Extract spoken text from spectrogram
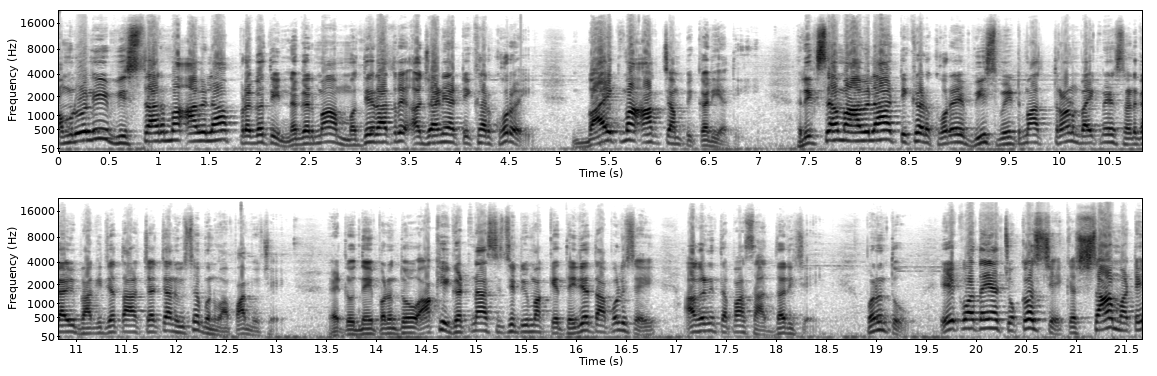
અમરોલી વિસ્તારમાં આવેલા પ્રગતિ નગરમાં મધ્યરાત્રે અજાણ્યા ટીખરખોરોએ બાઇકમાં આગ ચાંપી કરી હતી. રિક્ષામાં આવેલા ટીખરખોરે વીસ મિનિટમાં ત્રણ બાઇકને સળગાવી ભાગી જતા ચર્ચાનો વિષય બનવા પામ્યો છે. એટલું જ નહીં, પરંતુ આખી ઘટના સીસીટીવીમાં કેદ થઈ જતા પોલીસે આગળની તપાસ હાથ ધરી છે. પરંતુ એક વાત અહીંયા ચોક્કસ છે કે શા માટે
